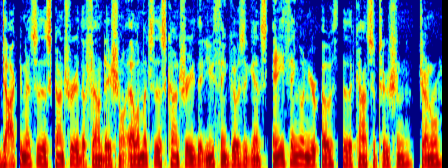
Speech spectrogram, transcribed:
documents of this country, or the foundational elements of this country that you think goes against anything on your oath to the Constitution, General?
